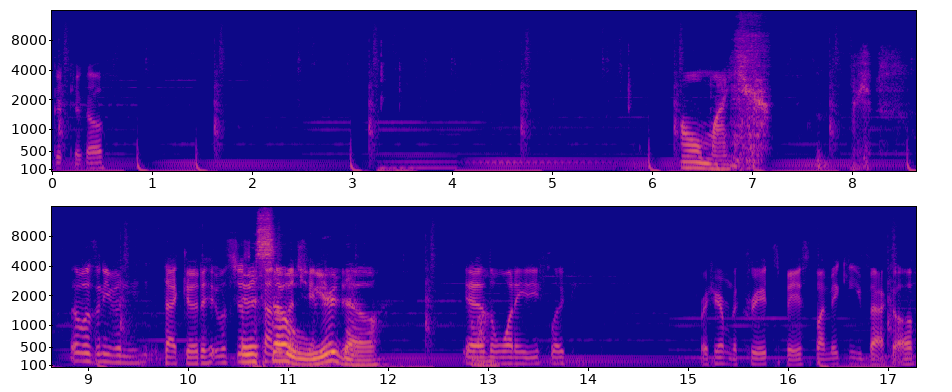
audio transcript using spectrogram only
good kickoff. Oh my! god. That wasn't even that good. It was just. it was kind so of a weird though. Yeah, the 180 flick. Right here, I'm gonna create space by making you back off.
